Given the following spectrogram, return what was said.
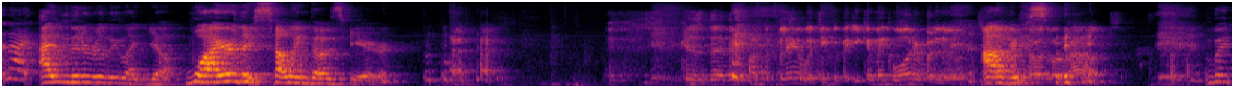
And I I literally like yell, "Why are they selling those here?" Because they're, they're fun to play with. You can, you can make water balloons. Obviously. Throw them around. But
